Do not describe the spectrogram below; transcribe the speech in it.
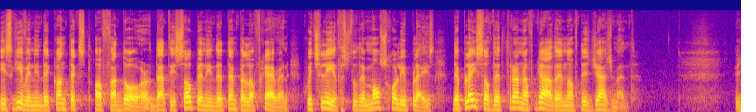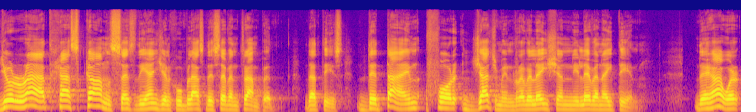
is given in the context of a door that is open in the temple of heaven, which leads to the most holy place, the place of the throne of God and of the judgment. Your wrath has come, says the angel who blasts the seventh trumpet. That is, the time for judgment, Revelation 11 18. The hour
